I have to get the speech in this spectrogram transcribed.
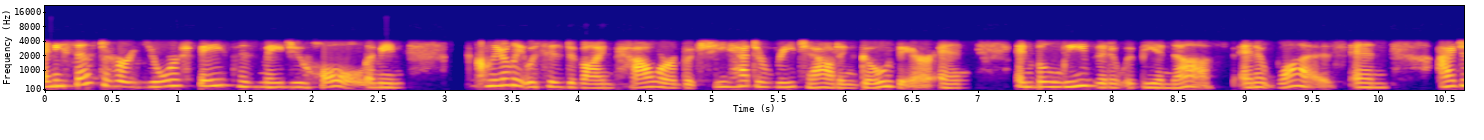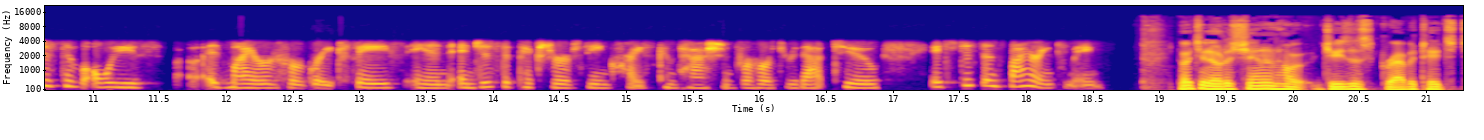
And he says to her, Your faith has made you whole. I mean, clearly it was his divine power but she had to reach out and go there and and believe that it would be enough and it was and i just have always admired her great faith and and just the picture of seeing christ's compassion for her through that too it's just inspiring to me don't you notice shannon how jesus gravitates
